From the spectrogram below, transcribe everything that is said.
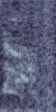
Oh!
